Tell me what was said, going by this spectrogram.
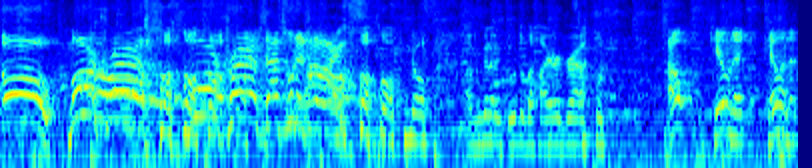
Oh! More crabs! Oh. More crabs! That's what it hides! Oh no, I'm gonna go to the higher ground. Oh, killing it, killing it.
